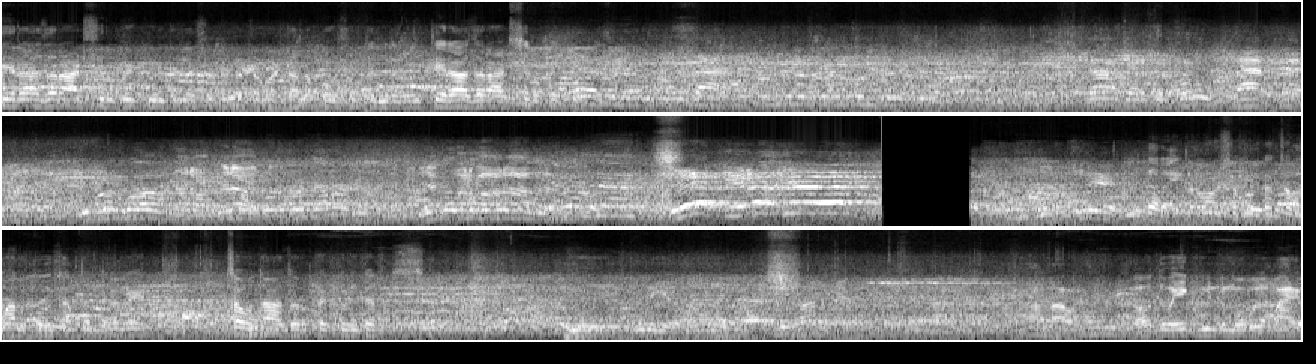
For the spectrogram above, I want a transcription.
तेरा हजार आठशे रुपये क्विंटल अशा प्रकारचा वाटाणा पाहू शकता मित्रांनो तेरा हजार आठशे रुपये क्विंटल मित्रांनो अशा प्रकारचा माल पाहू शकता मित्रांनो चौदा हजार रुपये क्विंटल. भाऊ एक मिनिट मोबाईल बाहेर.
